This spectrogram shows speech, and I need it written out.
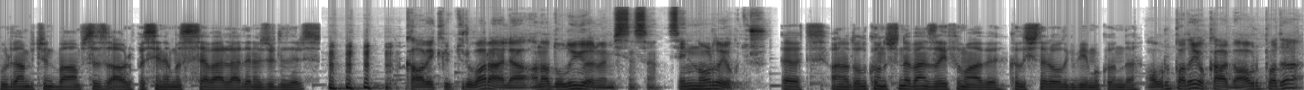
Buradan bütün bağımsız Avrupa sineması severlerden özür dileriz. Kahve kültürü var hala. Anadolu'yu görmemişsin sen. Senin orada yoktur. Evet Anadolu konusunda ben zayıfım abi. Kılıçdaroğlu gibiyim o konuda. Avrupa'da yok abi. Avrupa'da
